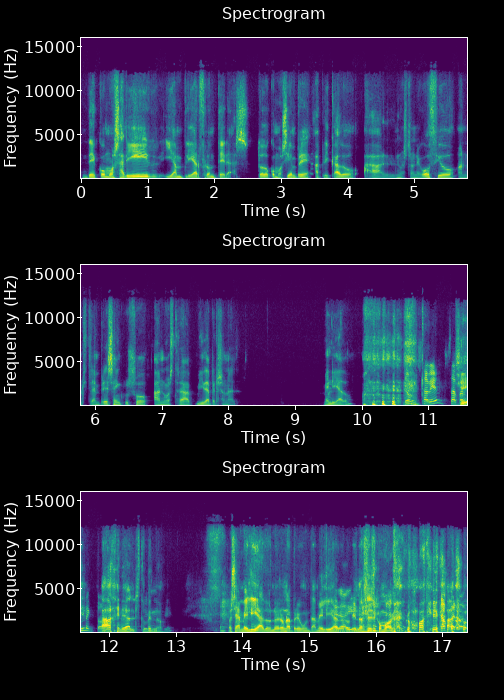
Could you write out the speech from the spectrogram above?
de cómo salir y ampliar fronteras. Todo como siempre aplicado a nuestro negocio, a nuestra empresa, incluso a nuestra vida personal. ¿Me he liado? No, está bien, está perfecto. Ah, genial, estupendo. O sea, me he liado, no era una pregunta, me he liado. Lo que no sé cómo, ha quedado. No, pero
